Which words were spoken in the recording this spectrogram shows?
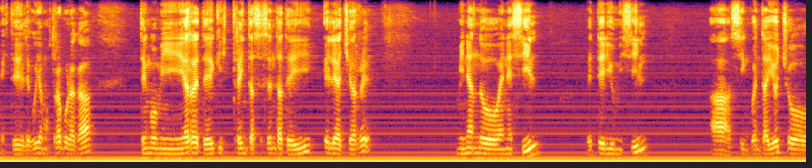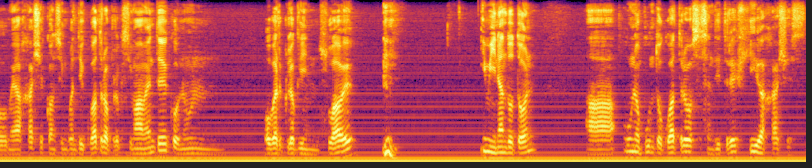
Este, les voy a mostrar por acá. Tengo mi RTX 3060 Ti LHR minando NSIL Ethereum Misil a 58 MHz con 54 aproximadamente con un overclocking suave y minando TON a 1.463 GHz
